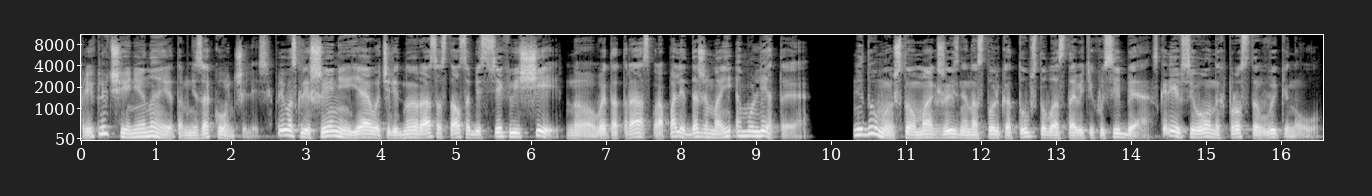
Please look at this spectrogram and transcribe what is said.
Приключения на этом не закончились. При воскрешении я в очередной раз остался без всех вещей, но в этот раз пропали даже мои амулеты. Не думаю, что маг жизни настолько туп, чтобы оставить их у себя. Скорее всего, он их просто выкинул.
